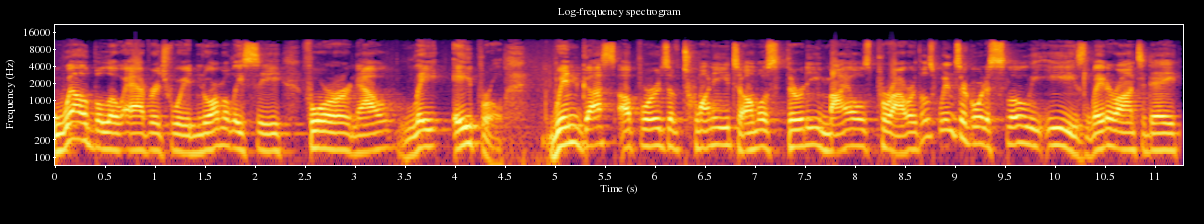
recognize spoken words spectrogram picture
well below average we normally see for now late April. Wind gusts upwards of 20 to almost 30 miles per hour. Those winds are going to slowly ease later on today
